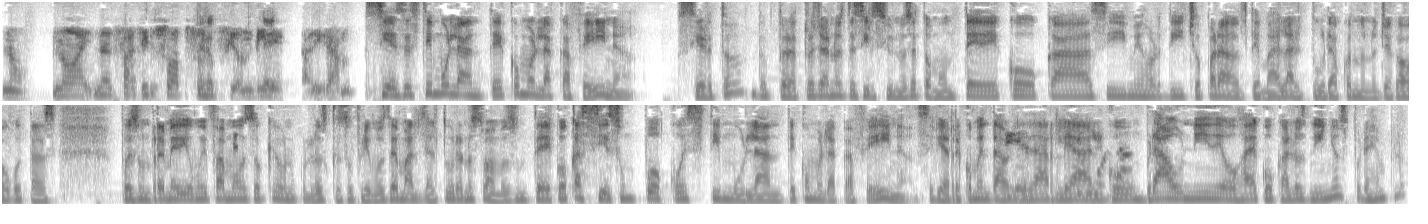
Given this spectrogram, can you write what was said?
no, no, hay, no es fácil su absorción eh, directa, digamos. Si es estimulante como la cafeína, ¿cierto, doctora Troyano? Es decir, si uno se toma un té de coca, así mejor dicho, para el tema de la altura, cuando uno llega a Bogotá, pues un remedio muy famoso que los que sufrimos de mal de altura nos tomamos un té de coca, si es un poco estimulante como la cafeína. ¿Sería recomendable darle algo, un brownie de hoja de coca a los niños, por ejemplo?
